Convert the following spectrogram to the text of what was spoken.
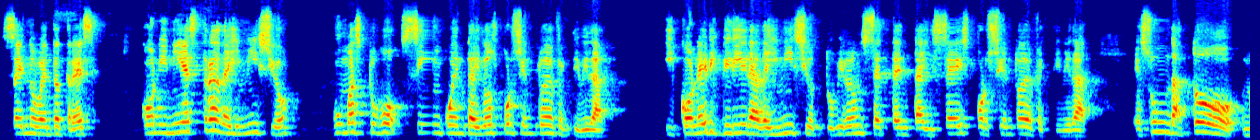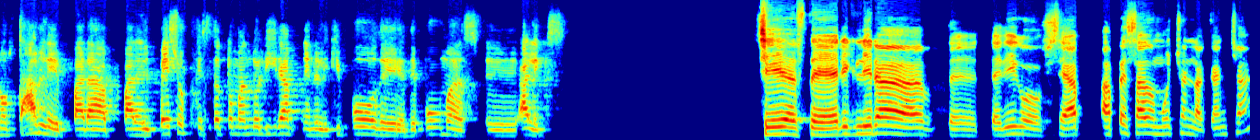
693, con Iniestra de inicio, Pumas tuvo 52% de efectividad. Y con Eric Lira de inicio tuvieron 76% de efectividad es un dato notable para, el peso que está tomando Lira en el equipo de, Pumas, eh, Alex. Sí, este, Eric Lira, te, digo, se ha, pesado mucho en la cancha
